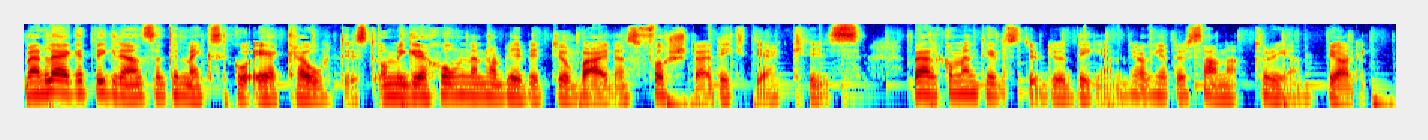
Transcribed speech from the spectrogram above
Men läget vid gränsen till Mexiko är kaotiskt och migrationen har blivit Joe Bidens första riktiga kris. Välkommen till Studio DN. Jag heter Sanna Thorén Björling.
